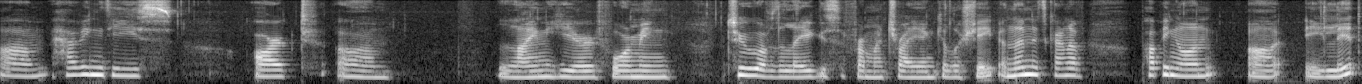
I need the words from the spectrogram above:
um, having these arced um, line here forming two of the legs from a triangular shape and then it's kind of popping on uh, a lid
